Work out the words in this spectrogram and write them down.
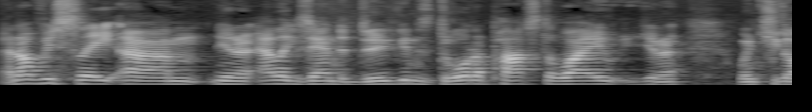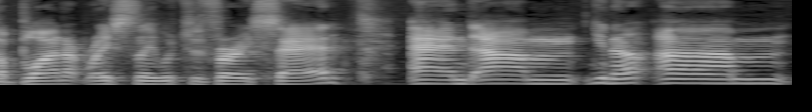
And obviously, um, you know, Alexander Dugin's daughter passed away, you know, when she got blown up recently, which is very sad. And um, you know, um,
